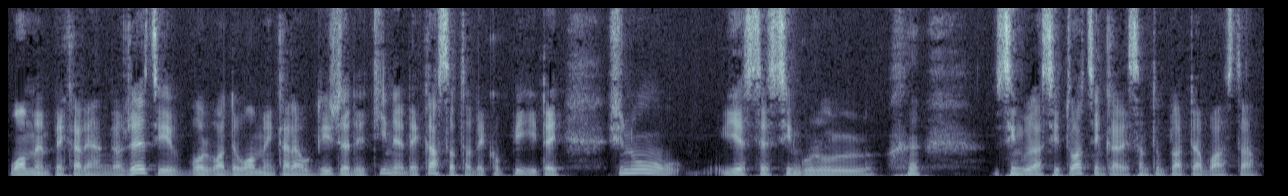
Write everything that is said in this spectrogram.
oameni pe care îi angajezi, e vorba de oameni care au grijă de tine, de casa ta, de copiii tăi și nu este singurul, singura situație în care s-a întâmplat treaba asta.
